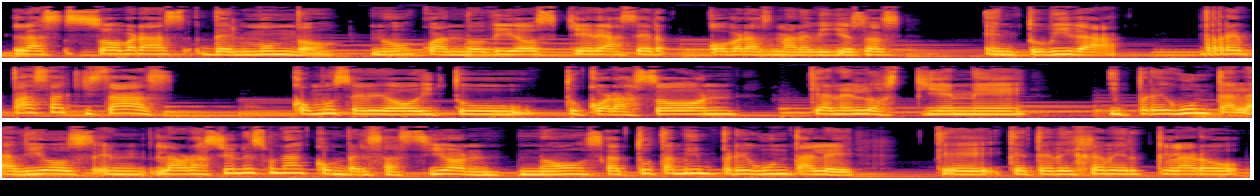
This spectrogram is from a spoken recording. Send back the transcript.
las sobras del mundo, ¿no? Cuando Dios quiere hacer obras maravillosas en tu vida. Repasa quizás cómo se ve hoy tu, tu corazón, qué anhelos tiene y pregúntale a Dios. En, la oración es una conversación, ¿no? O sea, tú también pregúntale que, que te deje ver claro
